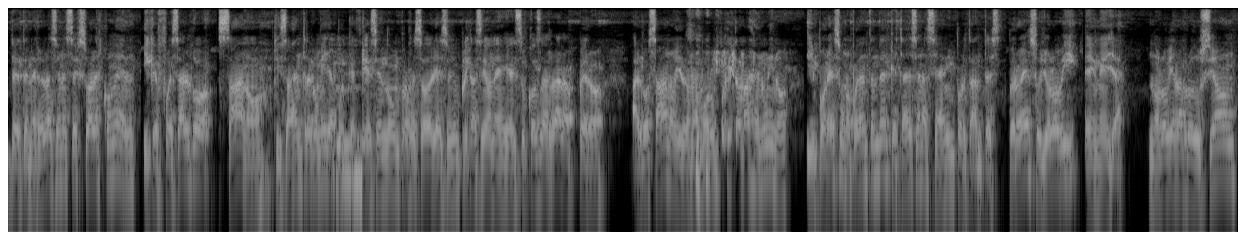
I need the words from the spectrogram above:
de tener relaciones sexuales con él y que fuese algo sano, quizás entre comillas, porque sigue siendo un profesor y hay sus implicaciones y hay sus cosas raras, pero algo sano y de un amor un poquito más genuino. Y por eso uno puede entender que estas escenas sean importantes. Pero eso yo lo vi en ella. No lo vi en la producción,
